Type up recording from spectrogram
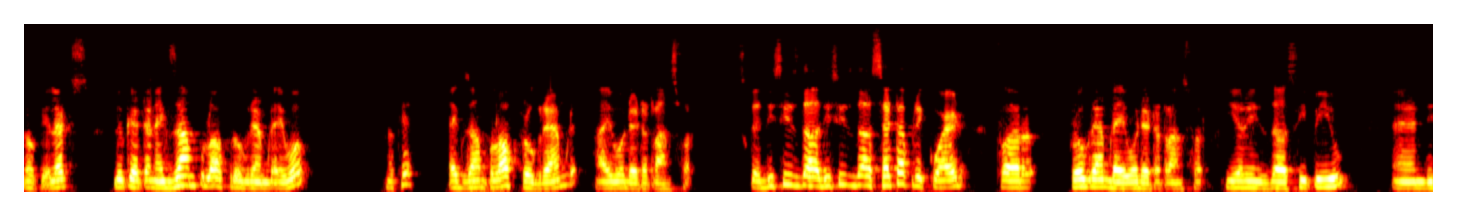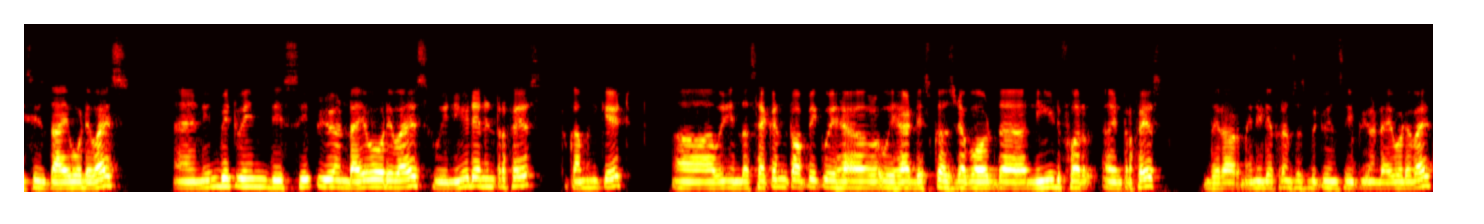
okay let's look at an example of programmed IO okay example of programmed IO data transfer. So this is the this is the setup required for programmed IO data transfer. Here is the CPU and this is the IO device. And in between this CPU and IO device we need an interface to communicate. Uh, in the second topic we have we had discussed about the need for interface there are many differences between CPU and IO device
